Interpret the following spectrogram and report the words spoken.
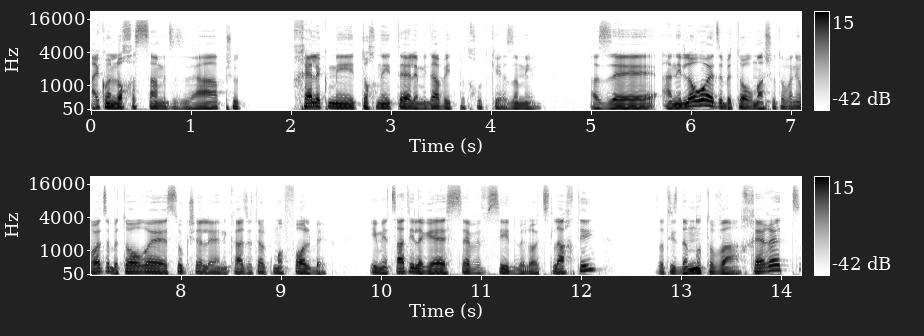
אייקון לא חסם את זה, זה היה פשוט חלק מתוכנית אה, למידה והתפתחות כיזמים. אז uh, אני לא רואה את זה בתור משהו טוב, אני רואה את זה בתור uh, סוג של, נקרא לזה יותר כמו פולבק. אם יצאתי לגייס סבב סיד ולא הצלחתי, זאת הזדמנות טובה. אחרת,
